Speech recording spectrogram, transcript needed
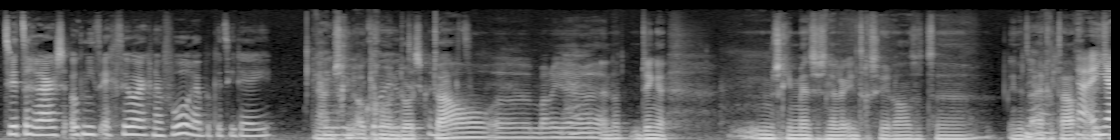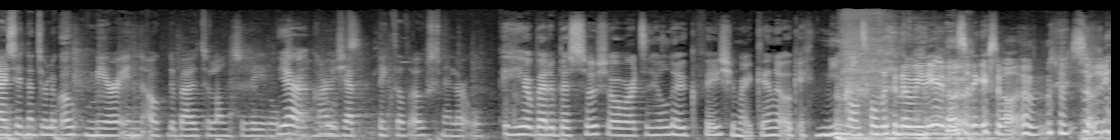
Twitteraars ook niet echt heel erg naar voren, heb ik het idee. Ja, misschien ook gewoon door taalbarrière en dat dingen misschien mensen sneller interesseren als het eh, in het Ja. eigen taal. Ja, en jij zit natuurlijk ook meer in ook de buitenlandse wereld. Ja, zeg maar dus jij pikt dat ook sneller op. Hier bij de Best Social Award een heel leuk feestje, maar ik ken er ook echt niemand van de genomineerden. Dan zit ik echt zo van, ehm, sorry.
